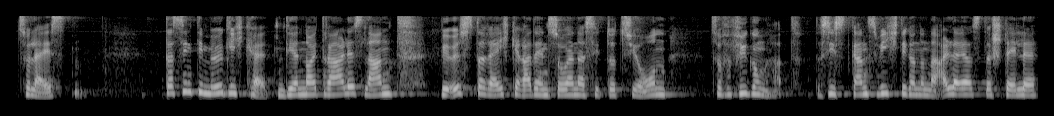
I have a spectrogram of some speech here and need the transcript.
zu leisten. Das sind die Möglichkeiten, die ein neutrales Land wie Österreich gerade in so einer Situation zur Verfügung hat. Das ist ganz wichtig und an allererster Stelle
